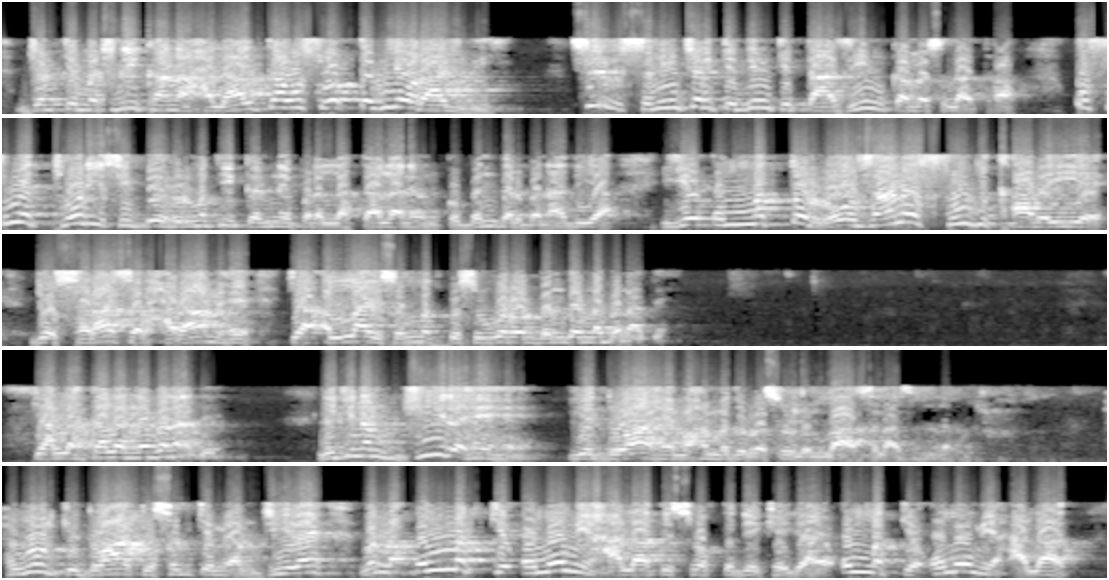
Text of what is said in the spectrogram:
جبکہ مچھلی کھانا حلال تھا، اس وقت بھی اور آج بھی۔ صرف سنیچر کے دن کی تعظیم کا مسئلہ تھا۔ اس میں تھوڑی سی بے حرمتی کرنے پر اللہ تعالیٰ نے ان کو بندر بنا دیا۔ یہ امت تو روزانہ سود کھا رہی ہے، جو سراسر حرام ہے۔ کیا اللہ اس امت کو سور اور بندر نہ بنا دے؟ کیا اللہ تعالیٰ نہ بنا دے؟ لیکن ہم جی رہے ہیں۔ یہ دعا ہے محمد الرسول اللہ صلی اللہ علیہ وسلم۔ حضور کی دعا کے صدقے میں ہم جی رہے ہیں، ورنہ امت کے عمومی حالات اس وقت دیکھے جائیں، امت کے عمومی حالات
